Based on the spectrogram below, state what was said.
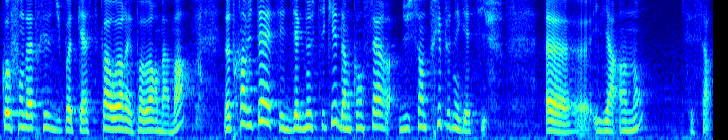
cofondatrice du podcast Power et Power Mama. Notre invitée a été diagnostiquée d'un cancer du sein triple négatif euh, il y a un an, c'est ça.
